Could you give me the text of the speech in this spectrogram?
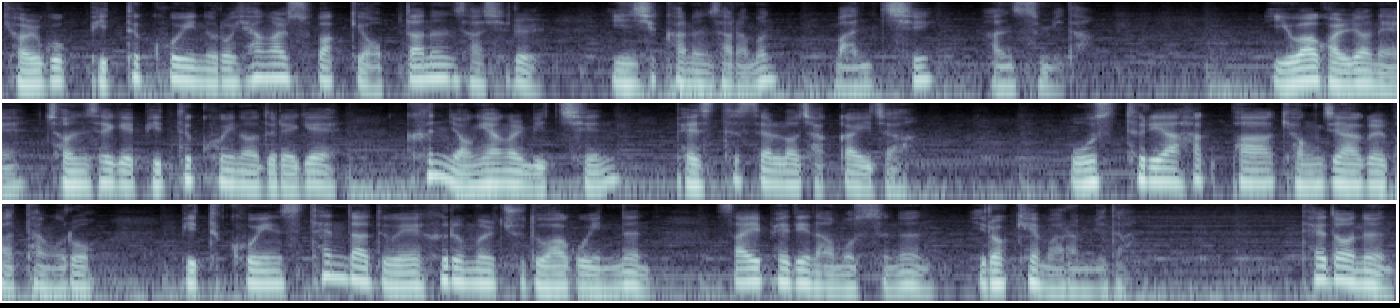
결국 비트코인으로 향할 수밖에 없다는 사실을 인식하는 사람은 많지 않습니다. 이와 관련해 전 세계 비트코이너들에게 큰 영향을 미친 베스트셀러 작가이자 오스트리아 학파 경제학을 바탕으로 비트코인 스탠다드의 흐름을 주도하고 있는 사이페딘 아모스는 이렇게 말합니다. 테더는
